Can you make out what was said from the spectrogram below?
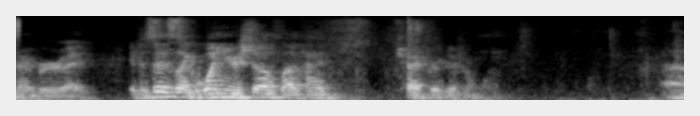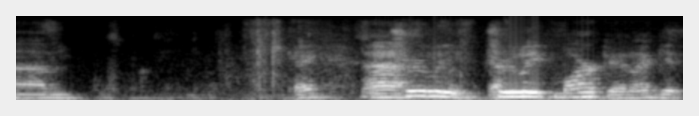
remember right. If it says like one year shelf life, I'd try for a different one. Um, okay. Uh, True Leaf, yeah. True Leaf Market, I get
